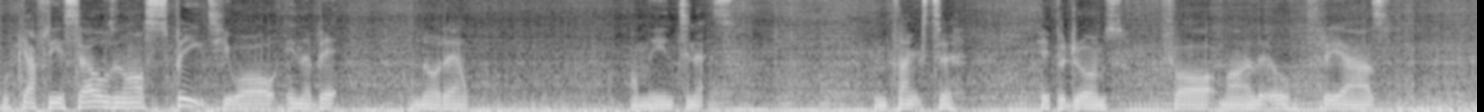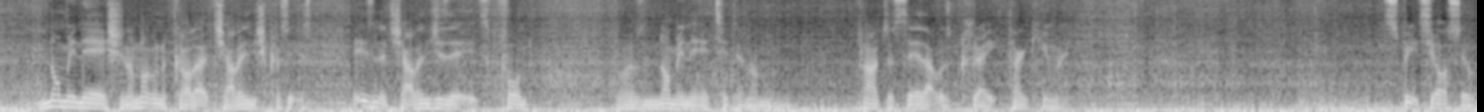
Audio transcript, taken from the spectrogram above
Look after yourselves and I'll speak to you all in a bit no doubt on the internet. And thanks to Hippodromes for my little three R's nomination. I'm not going to call it a challenge because it isn't a challenge, is it? It's fun. I was nominated and I'm proud to say that was great. Thank you, mate. Speak to you all soon.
